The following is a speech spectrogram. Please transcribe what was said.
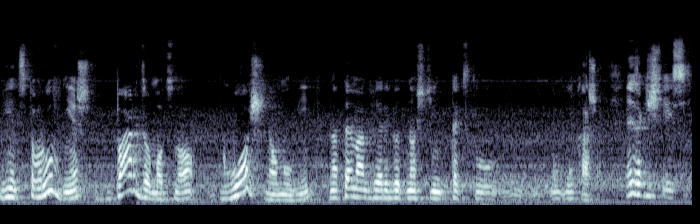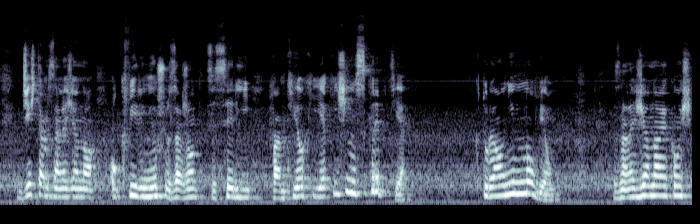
Więc to również bardzo mocno głośno mówi na temat wiarygodności tekstu Łukasza. Jest jakiś, jest, gdzieś tam znaleziono o Kwiriniuszu, zarządcy Syrii w Antiochii, jakieś inskrypcje, które o nim mówią. Znaleziono jakąś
